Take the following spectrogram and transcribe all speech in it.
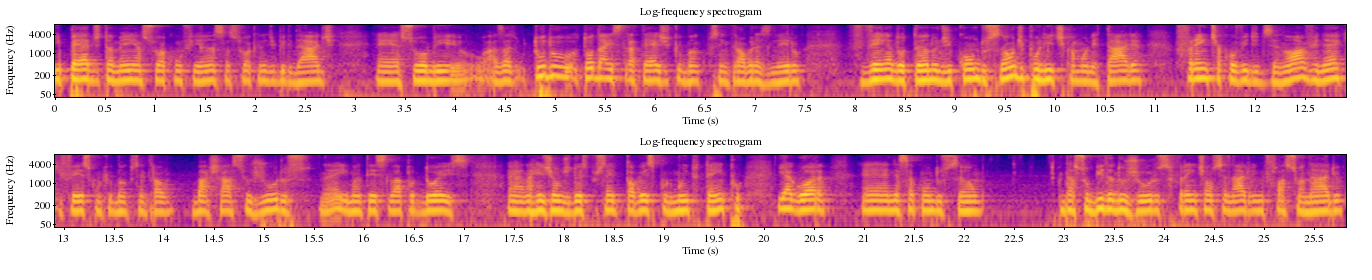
e perde também a sua confiança, a sua credibilidade é, sobre as, tudo, toda a estratégia que o Banco Central Brasileiro vem adotando de condução de política monetária frente à Covid-19, né, que fez com que o Banco Central baixasse os juros né, e mantesse lá por dois, é, na região de 2%, talvez por muito tempo, e agora é, nessa condução da subida dos juros frente a um cenário inflacionário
